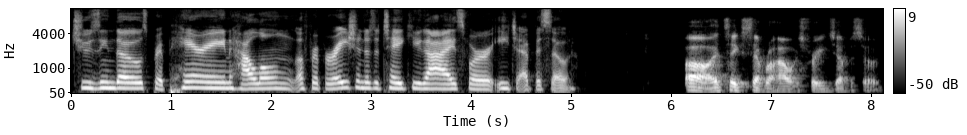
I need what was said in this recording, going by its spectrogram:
choosing those, preparing? How long of preparation does it take you guys for each episode? Oh, it takes several hours for each episode.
